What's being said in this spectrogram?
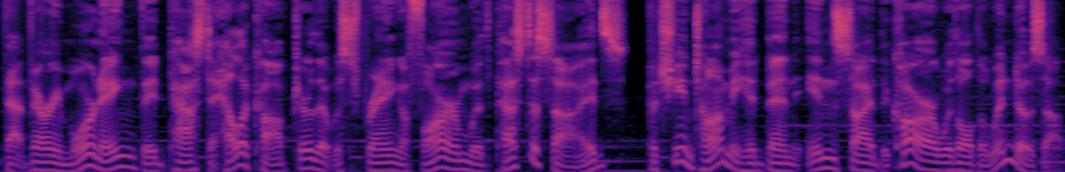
That very morning, they'd passed a helicopter that was spraying a farm with pesticides, but she and Tommy had been inside the car with all the windows up.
